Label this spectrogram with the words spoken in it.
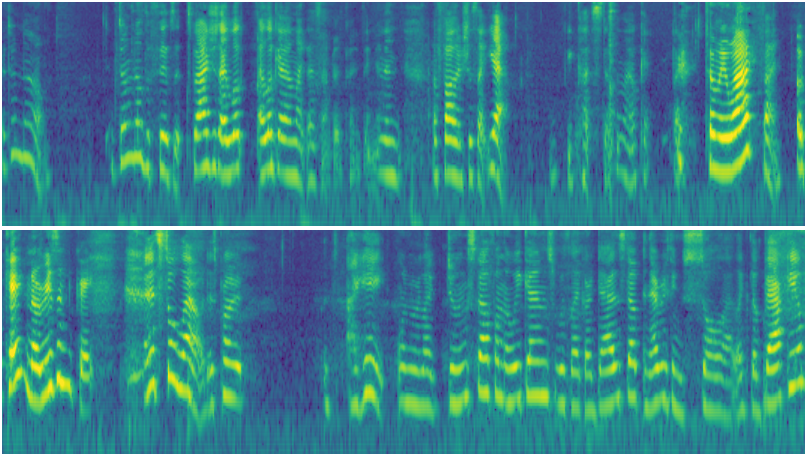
I don't know. I don't know the physics, but I just I look I look at it. I'm like that's not good kind of thing. And then my father's just like, yeah, he cuts stuff. I'm like, okay, fine, Tell me why. fine. Okay, no reason. Great. And it's so loud. It's probably. I hate when we're like doing stuff on the weekends with like our dad and stuff, and everything's so loud. Like the vacuum,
